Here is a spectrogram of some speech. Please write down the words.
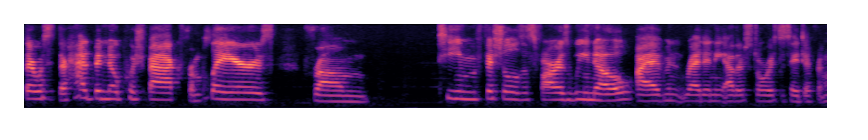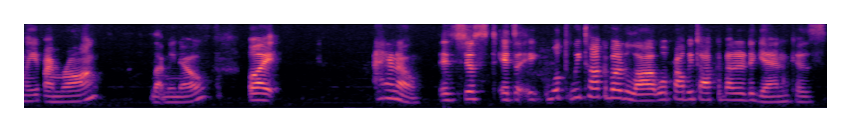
there was there had been no pushback from players, from team officials, as far as we know. I haven't read any other stories to say differently. If I'm wrong, let me know. But I don't know. It's just it's it, we'll, we talk about it a lot. We'll probably talk about it again because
